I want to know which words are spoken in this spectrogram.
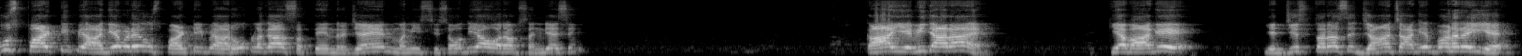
उस पार्टी पे आगे बढ़े, उस पार्टी पे आरोप लगा, सत्येंद्र जैन, मनीष सिसोदिया और अब संजय सिंह। कहा यह भी जा रहा है कि अब आगे ये जिस तरह से जाँच आगे बढ़ रही है,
